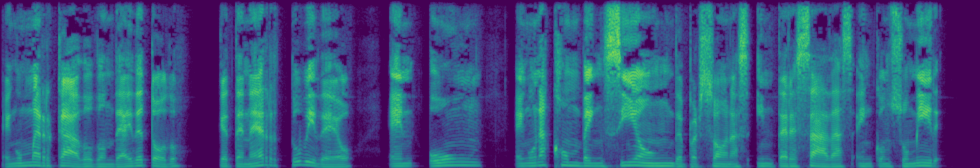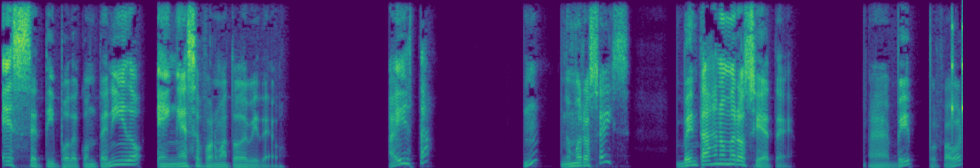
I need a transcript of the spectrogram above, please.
en un mercado donde hay de todo que tener tu video en un en una convención de personas interesadas en consumir ese tipo de contenido en ese formato de video. Ahí está. ¿Mm? Número 6. Ventaja número 7. Eh, Vip, por favor.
